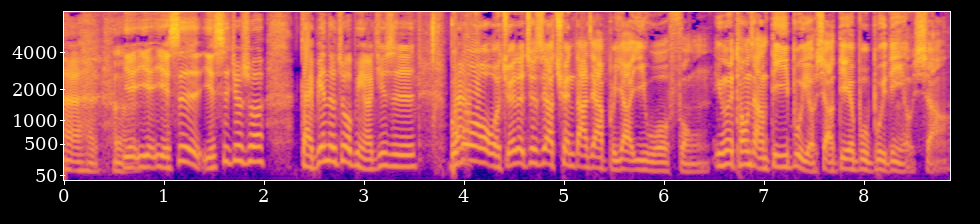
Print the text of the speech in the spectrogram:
也也也是也是，就是说改编的作品啊，其实不过我觉得就是要劝大家不要一窝蜂，因为通常第一部有效，第二部不一定有效。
